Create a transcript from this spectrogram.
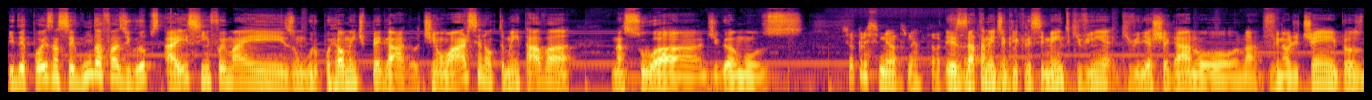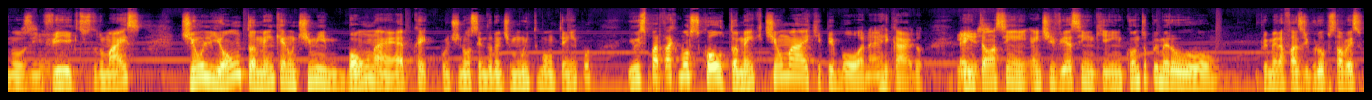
E depois, na segunda fase de grupos, aí sim foi mais um grupo realmente pegado. Tinha o Arsenal, que também tava na sua, digamos, Seu crescimento, né? Tava exatamente aquele crescimento que vinha que viria a chegar no, na final de Champions, nos invictos e tudo mais. Tinha o Lyon também, que era um time bom na época e continuou sendo durante muito bom tempo. E o Spartak Moscou também, que tinha uma equipe boa, né, Ricardo? Isso. Então, assim, a gente vê assim que enquanto o primeiro a primeira fase de grupos talvez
